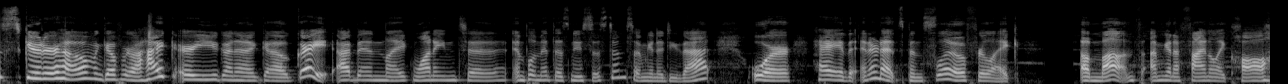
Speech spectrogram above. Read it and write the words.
scooter home and go for a hike? Or are you going to go, great, I've been like wanting to implement this new system, so I'm going to do that? Or, hey, the internet's been slow for like a month. I'm going to finally call,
